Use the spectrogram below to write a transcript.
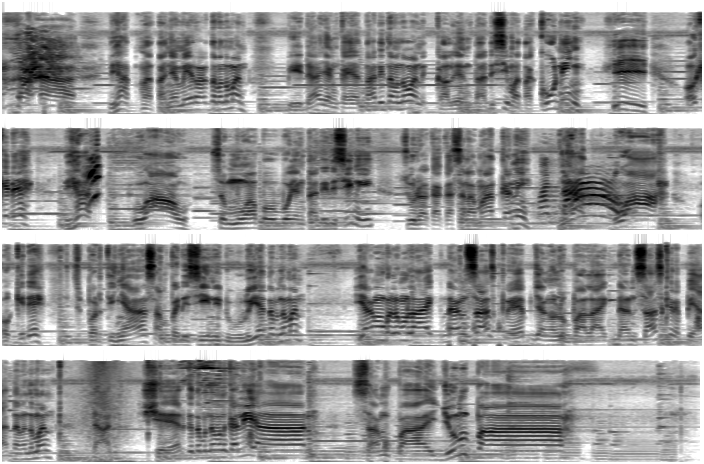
Lihat matanya merah teman-teman. Beda yang kayak tadi teman-teman. Kalau yang tadi sih mata kuning. Hi, Oke deh Lihat Wow Semua Bobo yang tadi di sini Sudah kakak selamatkan nih Lihat Wah Oke deh Sepertinya sampai di sini dulu ya teman-teman yang belum like dan subscribe, jangan lupa like dan subscribe ya teman-teman. Dan share ke teman-teman kalian. Sampai jumpa.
